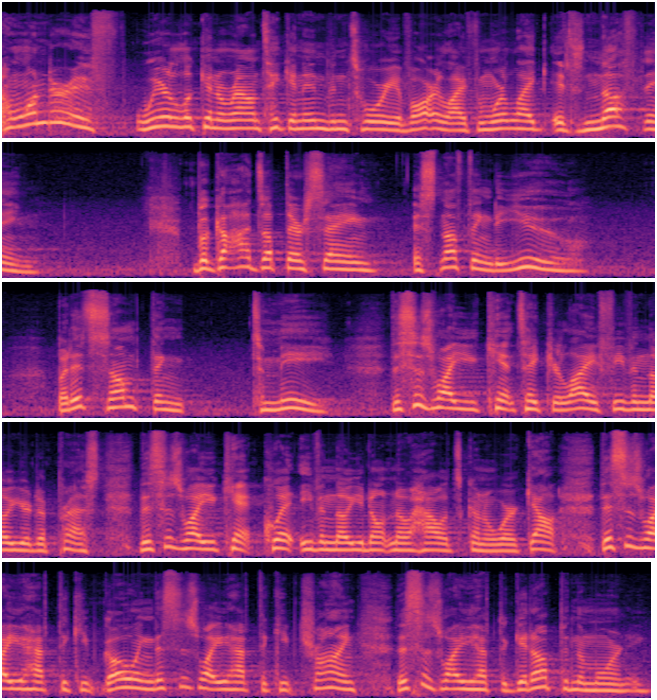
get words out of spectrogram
I wonder if we're looking around taking inventory of our life and we're like, it's nothing. But God's up there saying, it's nothing to you, but it's something to me. This is why you can't take your life even though you're depressed. This is why you can't quit even though you don't know how it's going to work out. This is why you have to keep going. This is why you have to keep trying. This is why you have to get up in the morning.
